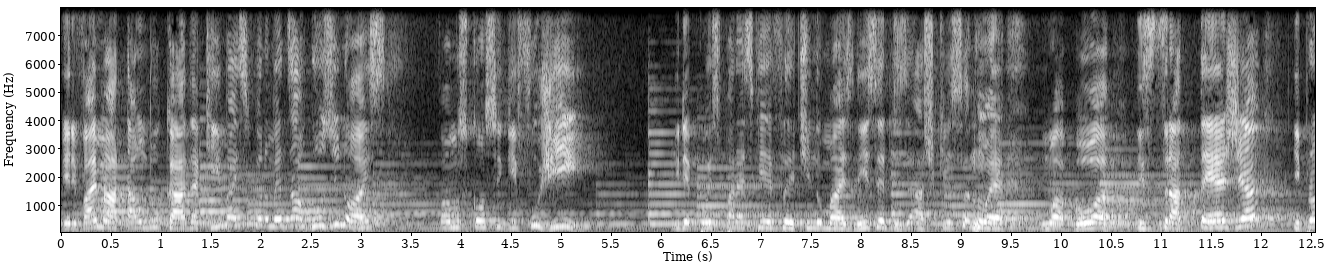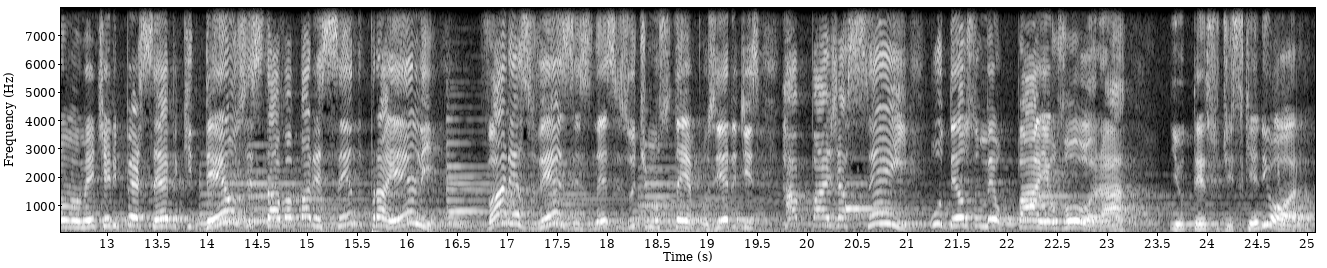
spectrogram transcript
ele vai matar um bocado aqui, mas pelo menos alguns de nós vamos conseguir fugir. E depois parece que refletindo mais nisso, ele diz: acho que isso não é uma boa estratégia. E provavelmente ele percebe que Deus estava aparecendo para ele várias vezes nesses últimos tempos. E ele diz: Rapaz, já sei, o Deus do meu pai, eu vou orar. E o texto diz que ele ora.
